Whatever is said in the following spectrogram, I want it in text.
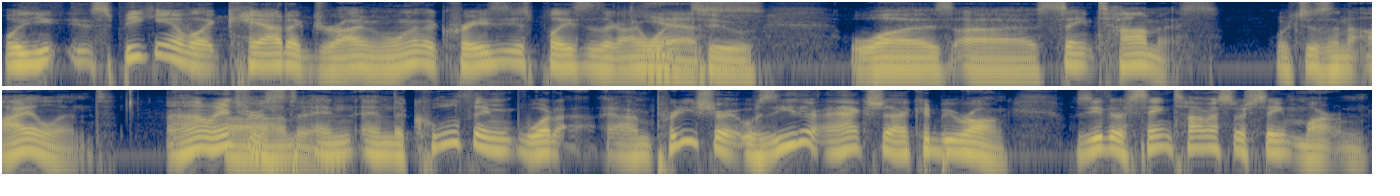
Well, you, speaking of like chaotic driving, one of the craziest places that I went to was uh, St. Thomas, which is an island. Oh, Um, interesting. and and the cool thing, what I- I'm pretty sure it was either actually I could be wrong. It was either St. Thomas or St. Martin.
